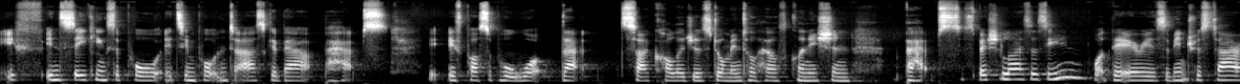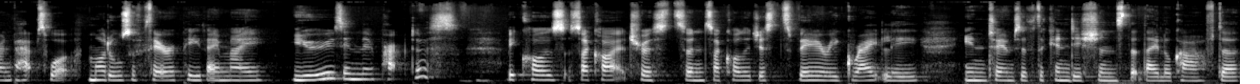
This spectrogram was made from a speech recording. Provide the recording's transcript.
if in seeking support, it's important to ask about perhaps, if possible, what that psychologist or mental health clinician perhaps specialises in, what their areas of interest are, and perhaps what models of therapy they may use in their practice. Mm-hmm. Because psychiatrists and psychologists vary greatly in terms of the conditions that they look after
